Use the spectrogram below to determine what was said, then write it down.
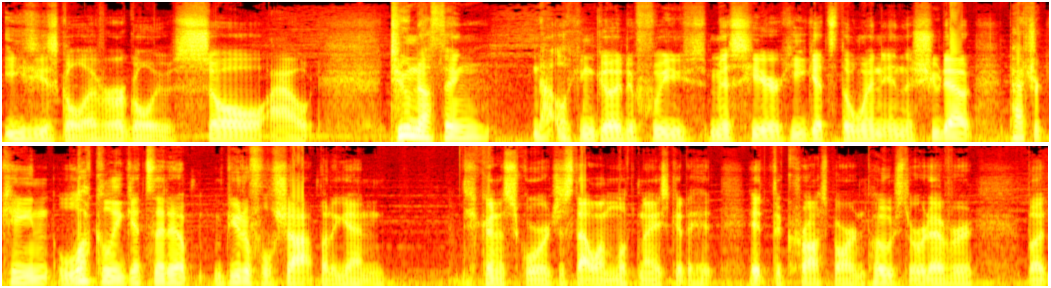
easiest goal ever. Our goalie was so out. 2 nothing. Not looking good. If we miss here, he gets the win in the shootout. Patrick Kane luckily gets that up. Beautiful shot, but again, you're gonna score. Just that one looked nice, get a hit hit the crossbar and post or whatever. But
